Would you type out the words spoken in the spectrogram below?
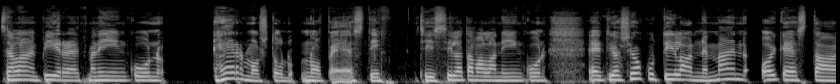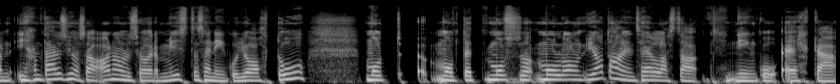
sellainen piirre, että mä niin kuin hermostun nopeasti. Siis sillä tavalla niin kuin, että jos joku tilanne, mä en oikeastaan ihan täysin osaa analysoida, mistä se niin kuin johtuu, mutta mut, mulla on jotain sellaista niin kuin ehkä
